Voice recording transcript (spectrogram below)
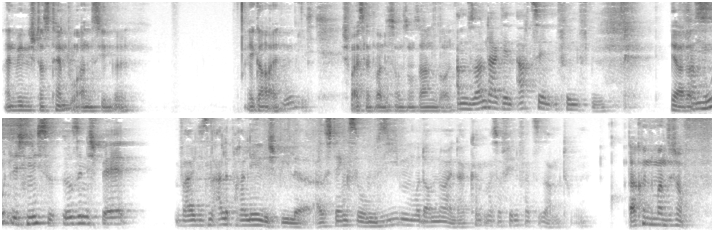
ein wenig das Tempo anziehen will. Egal. Möglich. Ich weiß nicht, was ich sonst noch sagen soll. Am Sonntag, den 18.05. Ja, Vermutlich nicht so irrsinnig spät, weil die sind alle parallel, die Spiele. Also ich denke so um sieben oder um neun. Da könnte man es auf jeden Fall zusammentun. da könnte man sich auf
